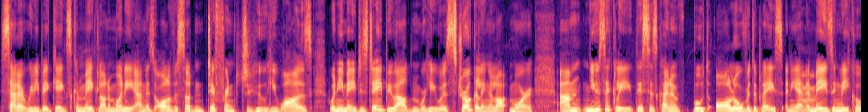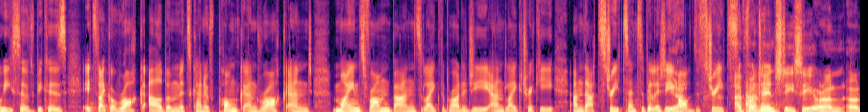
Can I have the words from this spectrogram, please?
sell out really big gigs, can make a lot of money, and is all of a sudden different to who he was when he made his debut album, where he was struggling a lot more. Um, musically, this is kind of both all over the place and yet amazingly cohesive because it's like a rock album. It's kind of punk and rock and minds from bands like The Prodigy and like Tricky and that street sensibility Yeah. of the streets. And Um, Fontaines DC are on, on,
